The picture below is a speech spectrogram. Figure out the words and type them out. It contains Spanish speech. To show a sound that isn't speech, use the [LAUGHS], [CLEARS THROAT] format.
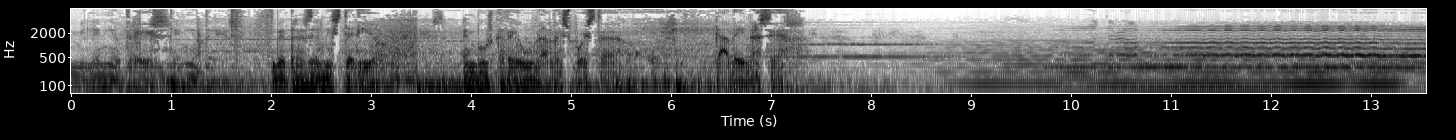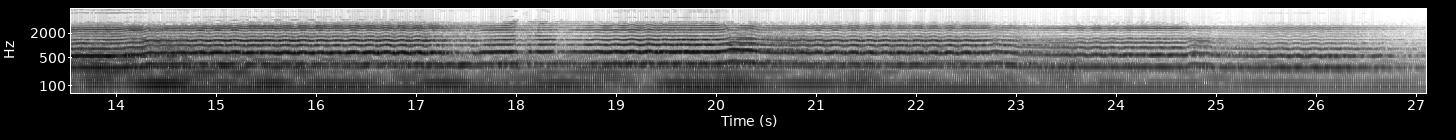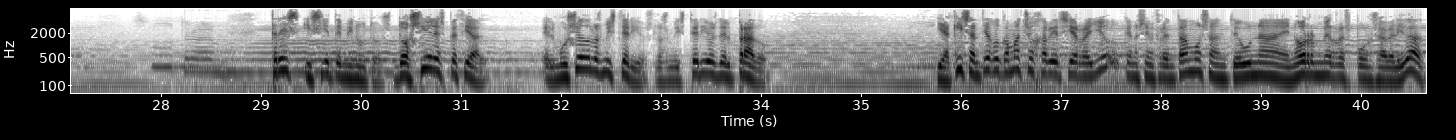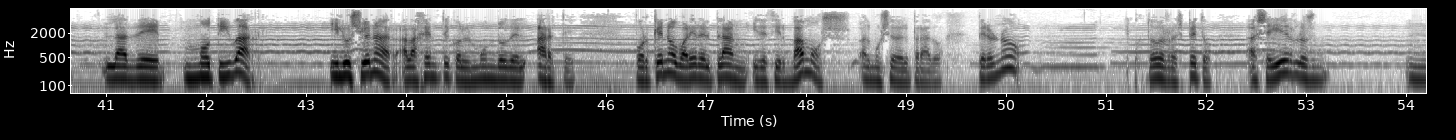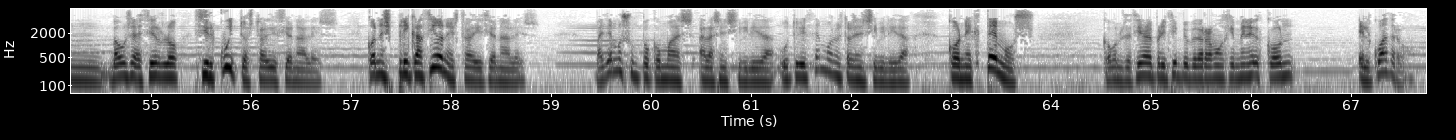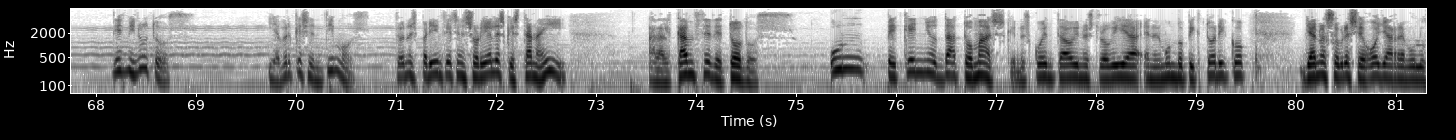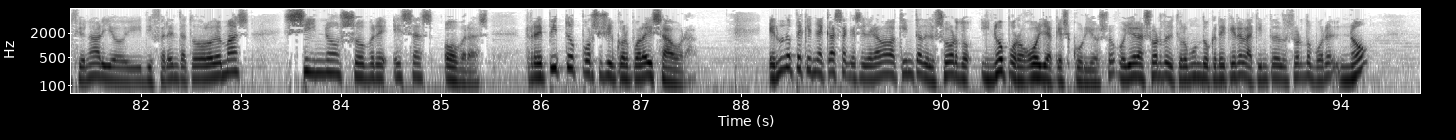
Milenio 3. Detrás del misterio. En busca de una respuesta. Cadena Ser. Tres y siete minutos. Dosier especial. El Museo de los Misterios, los Misterios del Prado. Y aquí Santiago Camacho, Javier Sierra y yo, que nos enfrentamos ante una enorme responsabilidad, la de motivar, ilusionar a la gente con el mundo del arte. ¿Por qué no variar el plan y decir, vamos al Museo del Prado? Pero no, con todo el respeto, a seguir los, mm, vamos a decirlo, circuitos tradicionales, con explicaciones tradicionales. Vayamos un poco más a la sensibilidad, utilicemos nuestra sensibilidad, conectemos, como nos decía al principio Pedro Ramón Jiménez, con el cuadro. Diez minutos y a ver qué sentimos. Son experiencias sensoriales que están ahí, al alcance de todos. Un pequeño dato más que nos cuenta hoy nuestro guía en el mundo pictórico, ya no sobre ese Goya revolucionario y diferente a todo lo demás, sino sobre esas obras. Repito por si os incorporáis ahora en una pequeña casa que se llamaba Quinta del Sordo, y no por Goya, que es curioso, Goya era sordo y todo el mundo cree que era la Quinta del Sordo por él, no,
